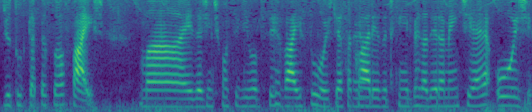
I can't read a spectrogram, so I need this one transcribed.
de tudo que a pessoa faz. Mas a gente conseguiu observar isso hoje, ter essa É. clareza de quem ele verdadeiramente é hoje.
